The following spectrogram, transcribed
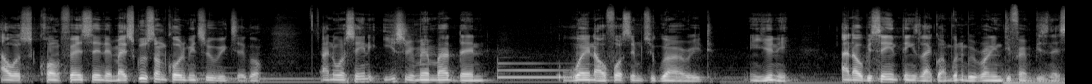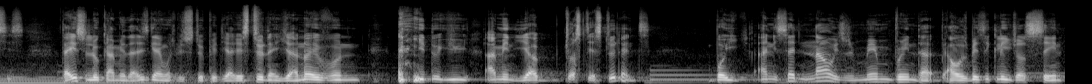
I was confessing it. My school son called me two weeks ago and was saying, You to remember then when I'll force him to go and read in uni. And I'll be saying things like, I'm going to be running different businesses. They used to look at me that this guy must be stupid. You're a student. You're not even, you do, you, I mean, you're just a student. But, and he said, now he's remembering that I was basically just saying,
